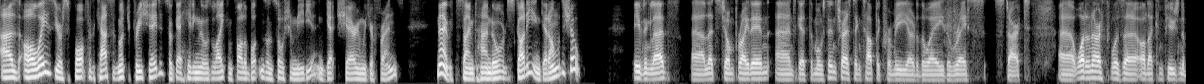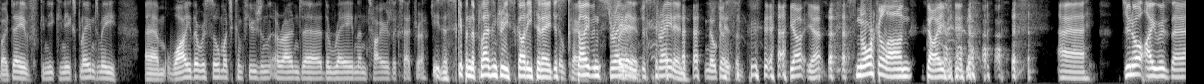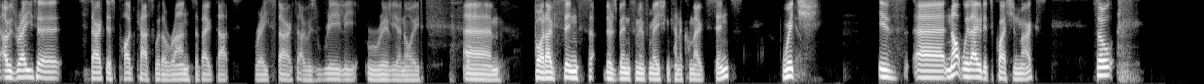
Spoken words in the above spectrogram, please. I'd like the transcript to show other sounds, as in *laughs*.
As always, your support for the cast is much appreciated. So get hitting those like and follow buttons on social media and get sharing with your friends. Now it's time to hand over to Scotty and get on with the show. Evening, lads. Uh, let's jump right in and get the most interesting topic for me out of the way: the race start. Uh, what on earth was uh, all that confusion about, Dave? Can you can you explain to me um, why there was so much confusion around uh, the rain and tires, etc.? Jesus, skipping the pleasantries, Scotty, today, just diving straight, straight in, in, just straight in. *laughs* no just, kissing. *laughs* yeah, yeah, yeah. Snorkel on, dive in. *laughs* Uh, do you know I was uh, I was ready to start this podcast with a rant about that race start, I was really, really annoyed. *laughs* Um, but I've since there's been some information kind of come out since, which yeah. is uh, not without its question marks. So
